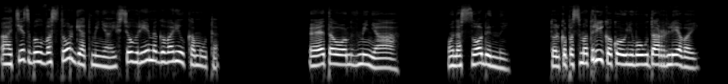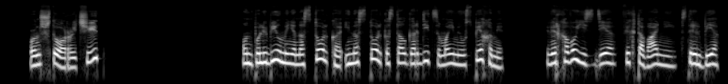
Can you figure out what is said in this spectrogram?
А отец был в восторге от меня и все время говорил кому-то. «Это он в меня. Он особенный. Только посмотри, какой у него удар левой. Он что, рычит?» Он полюбил меня настолько и настолько стал гордиться моими успехами в верховой езде, в фехтовании, в стрельбе,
